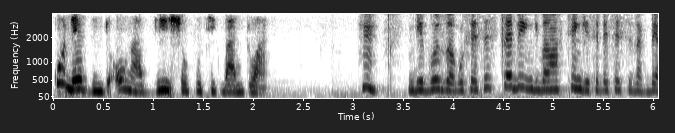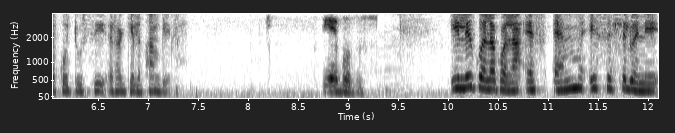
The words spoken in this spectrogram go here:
kunezinto ongazisho futhi kubantwana. Hmm, ngikuzwa kuhle. Sesicebi ngiba masithengise bese siza kubeka kodwa usiragele phambili. yebo zuzu kwala FM esehlelweni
